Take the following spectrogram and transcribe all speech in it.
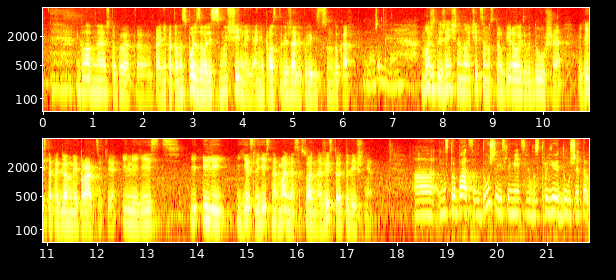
Главное, чтобы это, они потом использовались с мужчиной, а не просто лежали, пылились в сундуках. Может быть, да. Может ли женщина научиться мастурбировать в душе? Есть определенные практики? Или есть, и- или если есть нормальная сексуальная жизнь, то это лишнее? А мастурбация в душе, если имеется в виду струей душа, это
